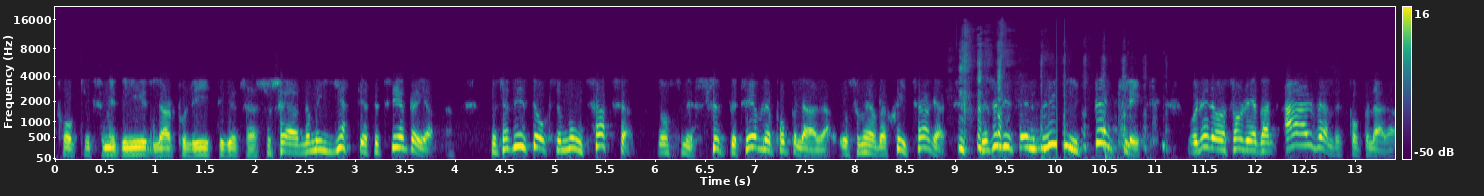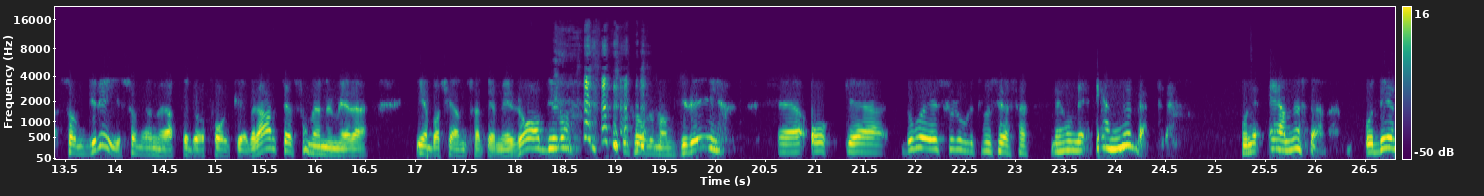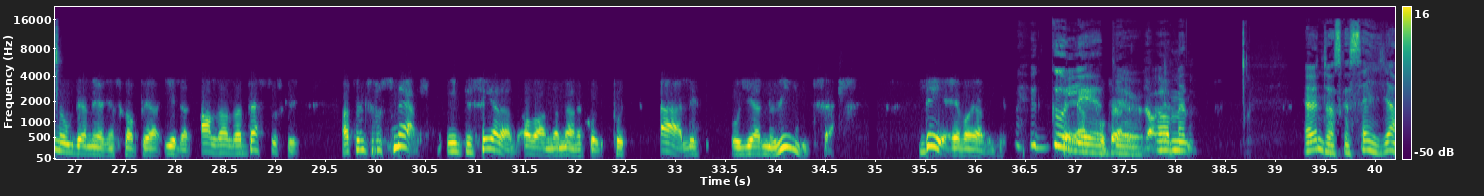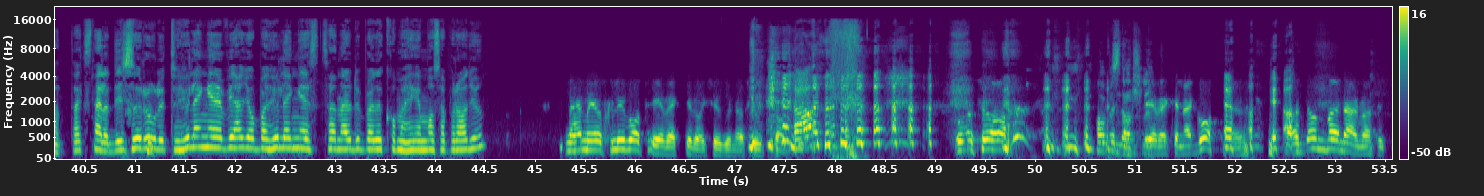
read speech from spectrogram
folk liksom inte gillar, politiker och så här. Så säger jag, de är jätte, jättetrevliga egentligen. Men sen finns det också motsatsen. De som är supertrevliga och populära och som är jävla skithögar. Men sen finns det en liten klick. Och det är de som redan är väldigt populära. Som Gry, som jag möter då folk överallt eftersom jag numera enbart känd för att jag är med i radio. Så frågar man om Gry. Eh, och eh, då är det så roligt att få säga så här, men hon är ännu bättre. Hon är ännu snällare. Och det är nog den egenskap jag gillar allra, allra bäst hos Gry. Att hon är så snäll och intresserad av andra människor på ett ärligt och genuint sätt. Det är vad jag vill Hur gullig är du? Ja, men... Jag vet inte vad jag ska säga. Tack snälla, det är så roligt. Hur länge vi har jobbat, hur länge sedan när du började komma och hänga med oss här på radion? Nej, men jag skulle ju vara tre veckor då, 2014. och så har väl de tre veckorna gått nu. ja. de börjar närma sig.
